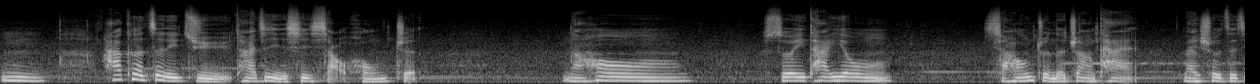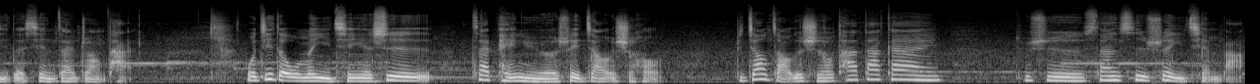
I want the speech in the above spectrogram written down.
嗯，哈克这里举他自己是小红隼，然后。所以他用小红隼的状态来说自己的现在状态。我记得我们以前也是在陪女儿睡觉的时候，比较早的时候，她大概就是三四岁以前吧，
